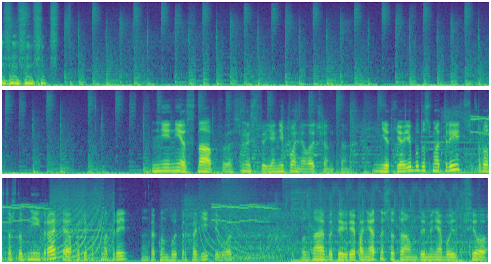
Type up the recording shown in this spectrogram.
Не-не, Снап, в смысле, я не понял о чем то Нет, я ее буду смотреть, просто чтобы не играть, а хочу посмотреть, ну, как он будет проходить, и вот. Узнаю об этой игре. Понятно, что там для меня будет все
